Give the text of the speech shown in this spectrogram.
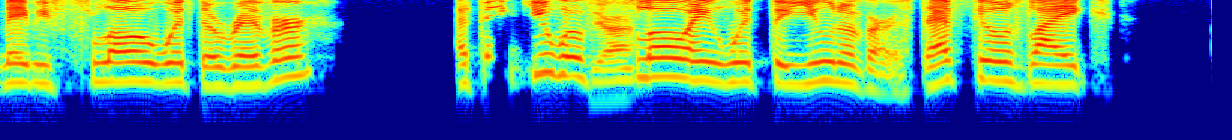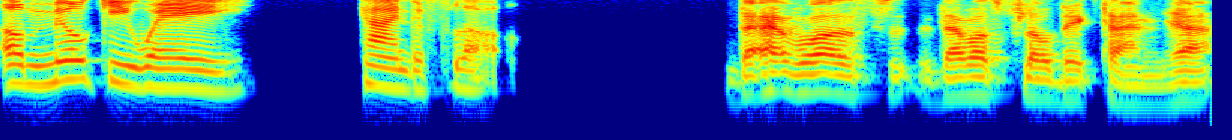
maybe flow with the river? I think you were yeah. flowing with the universe. That feels like a Milky Way kind of flow. That was that was flow big time, yeah.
